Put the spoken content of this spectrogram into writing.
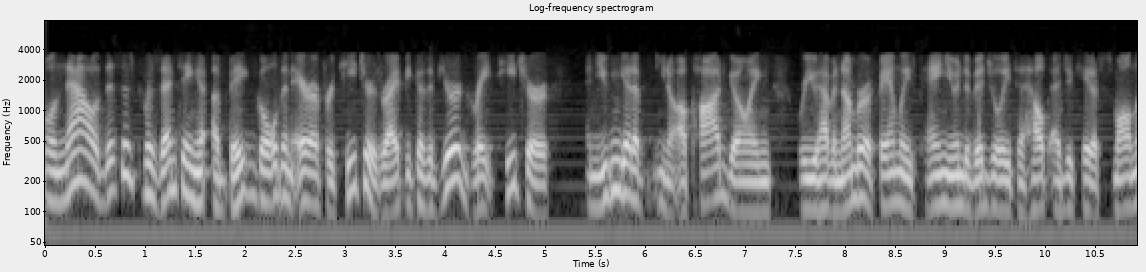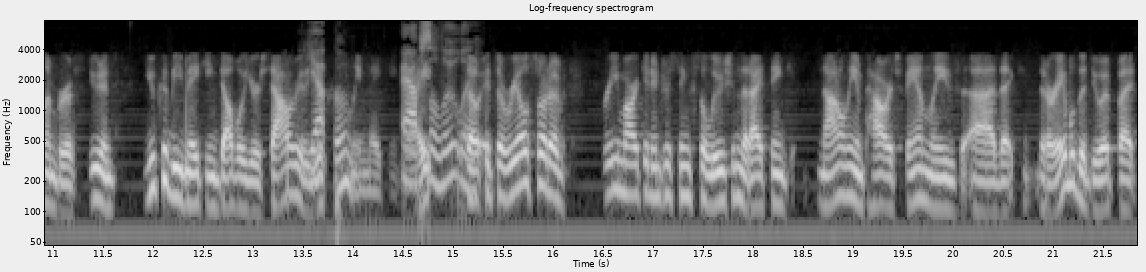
Well, now this is presenting a big golden era for teachers, right? Because if you're a great teacher and you can get a, you know, a pod going where you have a number of families paying you individually to help educate a small number of students, you could be making double your salary that yep. you're currently making, right? Absolutely. So it's a real sort of free market interesting solution that I think not only empowers families uh, that that are able to do it, but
